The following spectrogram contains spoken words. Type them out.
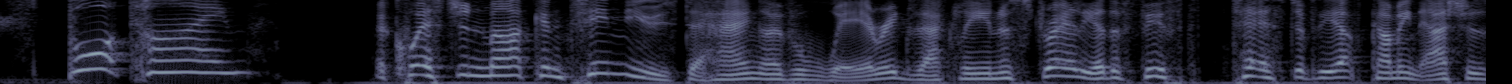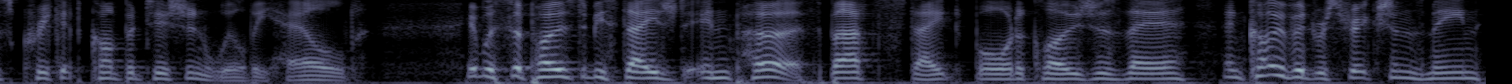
Sport time. A question mark continues to hang over where exactly in Australia the fifth test of the upcoming Ashes cricket competition will be held. It was supposed to be staged in Perth, but state border closures there and COVID restrictions mean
